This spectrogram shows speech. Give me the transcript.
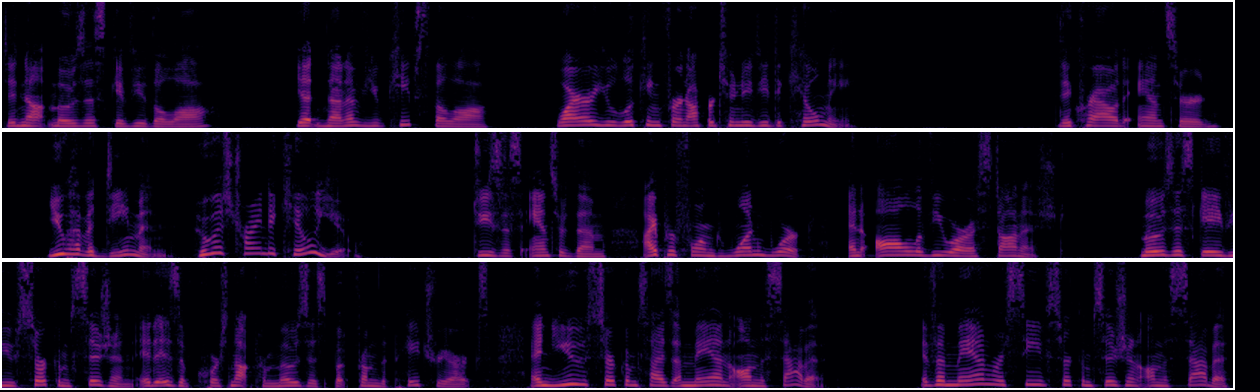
Did not Moses give you the law? Yet none of you keeps the law. Why are you looking for an opportunity to kill me? The crowd answered, You have a demon. Who is trying to kill you? Jesus answered them, I performed one work, and all of you are astonished. Moses gave you circumcision. It is, of course, not from Moses, but from the patriarchs, and you circumcise a man on the Sabbath. If a man receives circumcision on the Sabbath,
